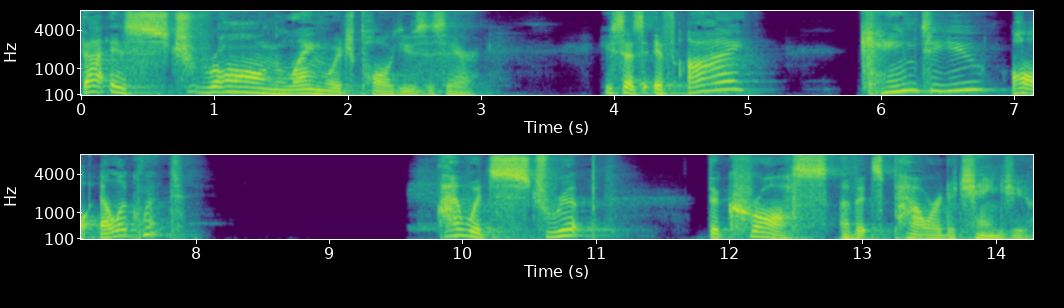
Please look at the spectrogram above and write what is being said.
That is strong language Paul uses there. He says, If I came to you all eloquent, I would strip the cross of its power to change you.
